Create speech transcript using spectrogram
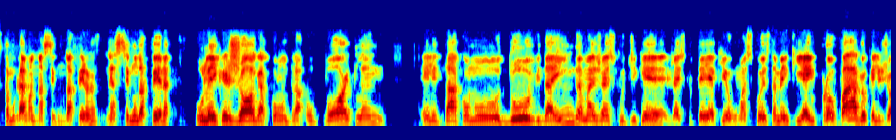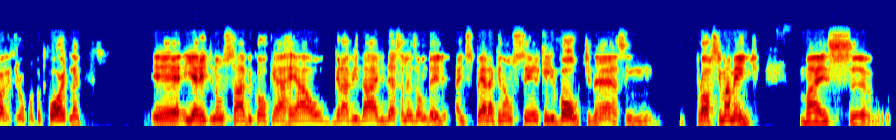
estamos gravando na segunda-feira. Nessa segunda-feira, o Lakers joga contra o Portland ele está como dúvida ainda, mas já escutei que já escutei aqui algumas coisas também que é improvável que ele jogue esse jogo contra o Portland. É, e a gente não sabe qual é a real gravidade dessa lesão dele. A gente espera que não seja que ele volte, né? Assim, proximamente. Mas uh,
